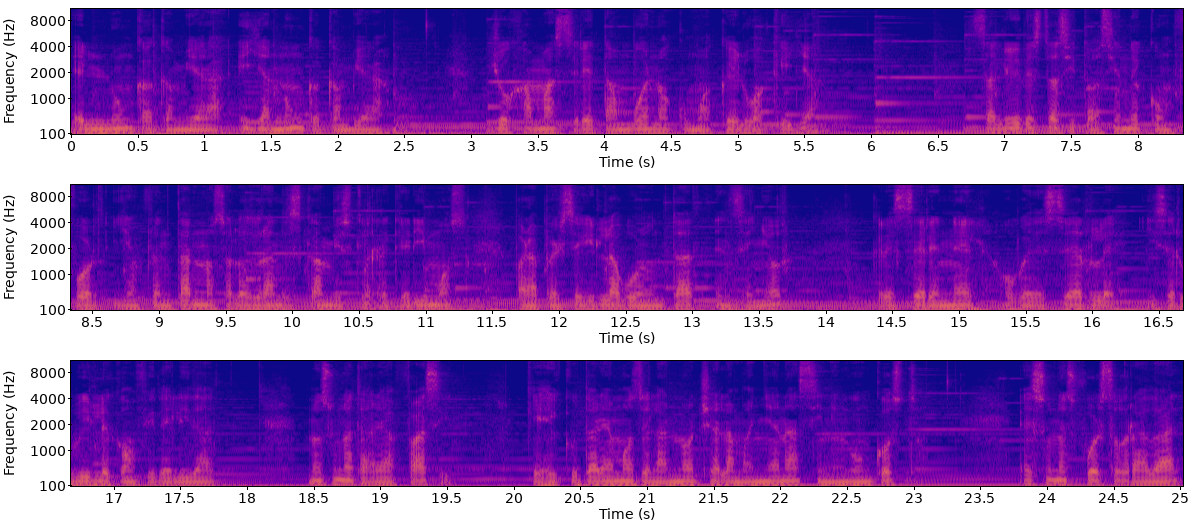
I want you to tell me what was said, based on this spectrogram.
Él nunca cambiará, ella nunca cambiará. Yo jamás seré tan bueno como aquel o aquella. Salir de esta situación de confort y enfrentarnos a los grandes cambios que requerimos para perseguir la voluntad del Señor, crecer en Él, obedecerle y servirle con fidelidad, no es una tarea fácil que ejecutaremos de la noche a la mañana sin ningún costo. Es un esfuerzo gradual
